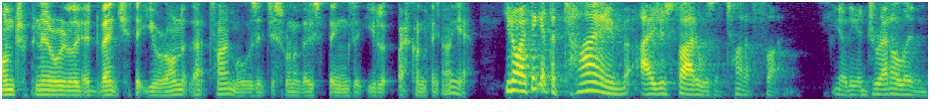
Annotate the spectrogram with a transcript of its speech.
entrepreneurial adventure that you were on at that time, or was it just one of those things that you look back on and think, oh, yeah? You know, I think at the time, I just thought it was a ton of fun. You know, the adrenaline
